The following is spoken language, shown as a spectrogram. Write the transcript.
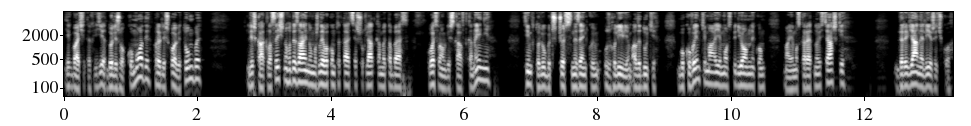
Як бачите, є до ліжок комоди, приліжкові тумби, ліжка класичного дизайну, можливо, комплектація з шухлядками та без. Ось вам ліжка в тканині. Тим, хто любить щось з низеньким узголів'ям, але дуті боковинки маємо з підйомником, маємо з каретної стяжки, дерев'яне ліжечко,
